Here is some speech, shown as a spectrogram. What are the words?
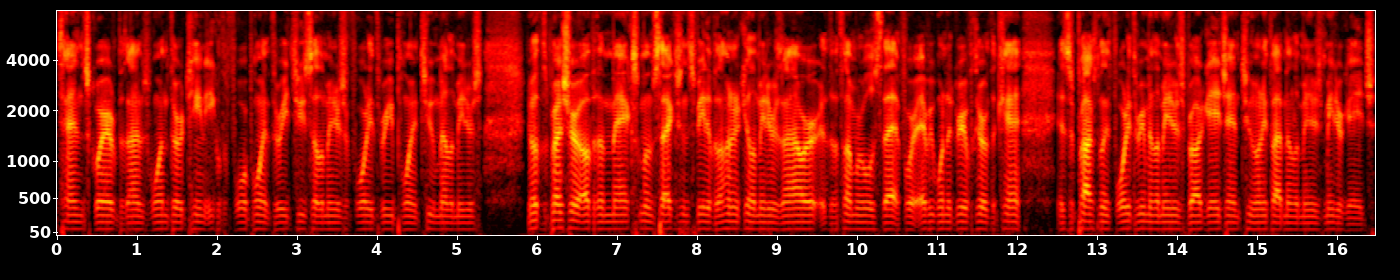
10 squared times 113 equal to 4.32 centimeters or 43.2 millimeters. Note the pressure of the maximum section speed of 100 kilometers an hour. The thumb rule is that for every one degree of curve, the can is approximately 43 millimeters broad gauge and 225 millimeters meter gauge.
